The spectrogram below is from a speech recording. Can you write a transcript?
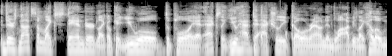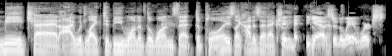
there's not some like standard, like, okay, you will deploy at X. Like you had to actually go around and lobby, like, hello, me, Chad, I would like to be one of the ones that deploys. Like, how does that actually? It- yeah. So the way it works,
